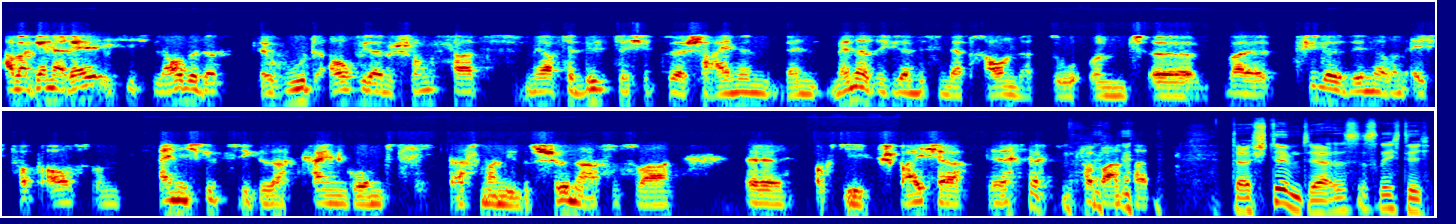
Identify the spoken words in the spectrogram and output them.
Aber generell, ich, ich glaube, dass der Hut auch wieder eine Chance hat, mehr auf der Bildfläche zu erscheinen, wenn Männer sich wieder ein bisschen mehr trauen dazu. Und äh, weil viele sehen darin echt top aus und eigentlich gibt es, wie gesagt, keinen Grund, dass man dieses schöne Accessoire äh, auf die Speicher der Verband hat. Das stimmt, ja, das ist richtig.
